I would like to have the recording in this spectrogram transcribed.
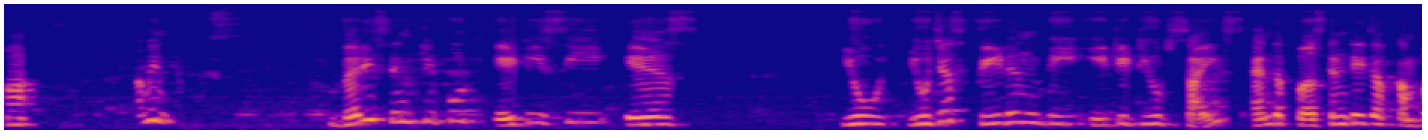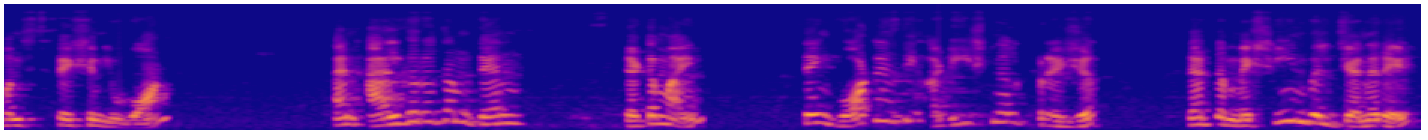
Uh, I mean, very simply put, ATC is you you just feed in the ET tube size and the percentage of compensation you want. An algorithm then determines saying what is the additional pressure that the machine will generate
